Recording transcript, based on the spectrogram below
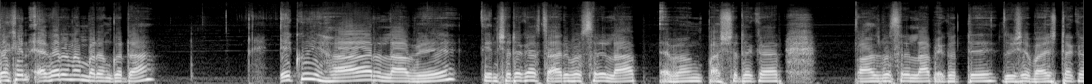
দেখেন এগারো নম্বর অঙ্কটা, একই হার লাভে তিনশো টাকার চার বছরের লাভ এবং পাঁচশো টাকার পাঁচ বছরের লাভ একত্রে দুইশো বাইশ টাকা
